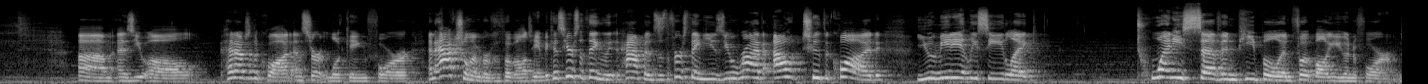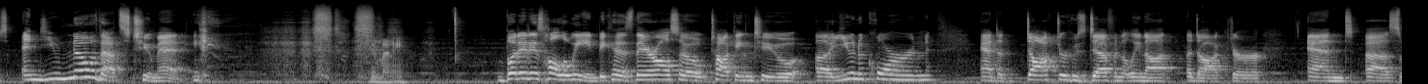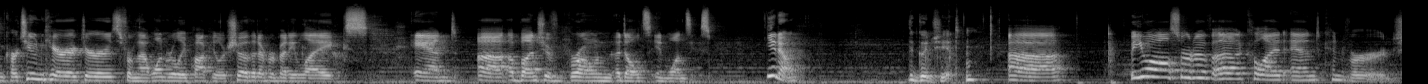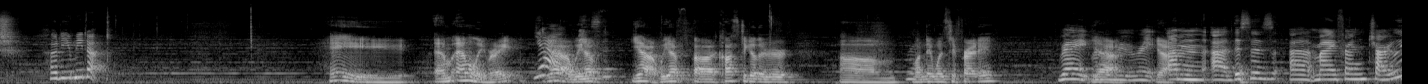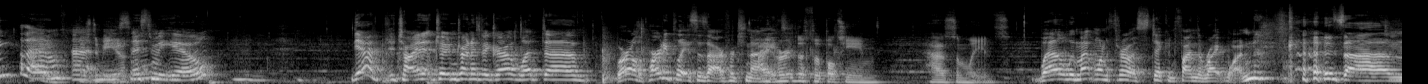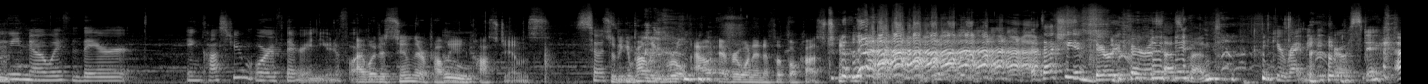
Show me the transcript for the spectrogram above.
Um, as you all head out to the quad and start looking for an actual member of the football team, because here's the thing that happens: is the first thing is you arrive out to the quad, you immediately see like 27 people in football uniforms, and you know that's too many. Too many. But it is Halloween because they're also talking to a unicorn and a doctor who's definitely not a doctor, and uh, some cartoon characters from that one really popular show that everybody likes, and uh, a bunch of grown adults in onesies. You know. The good shit. Uh, but you all sort of uh, collide and converge. How do you meet up? Hey, em- Emily, right? Yeah, Yeah, we Mason. have. Yeah, we have uh, class together um, Monday, Wednesday, Friday. Right, right, Yeah, right, right. yeah. Um, uh, this is uh, my friend Charlie. Hello. Uh, Nice to meet you. Nice to meet you. Yeah, you're trying to trying, trying to figure out what uh, where all the party places are for tonight. I heard the football team has some leads. Well, we might want to throw a stick and find the right one, because um, Do we know if they're in costume or if they're in uniform. I would assume they're probably in costumes. so it's So we can probably rule out everyone in a football costume. That's actually a very fair assessment. I think you're right. Maybe throw a stick. Here,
